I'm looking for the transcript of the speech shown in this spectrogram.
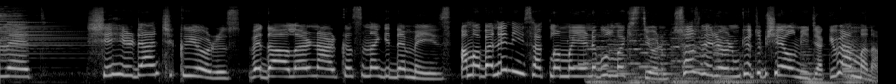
evet. Şehirden çıkıyoruz ve dağların arkasına gidemeyiz. Ama ben en iyi saklanma yerini bulmak istiyorum. Söz veriyorum kötü bir şey olmayacak. Güven bana.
